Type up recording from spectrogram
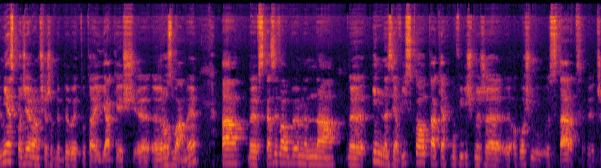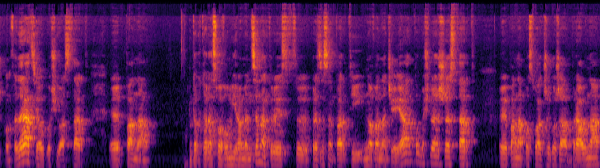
Nie spodziewam się, żeby były tutaj jakieś y, rozłamy, a y, wskazywałbym na inne zjawisko, tak jak mówiliśmy, że ogłosił start, czy Konfederacja ogłosiła start pana doktora Sławomira Mencena, który jest prezesem partii Nowa Nadzieja, to myślę, że start pana posła Grzegorza Brauna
